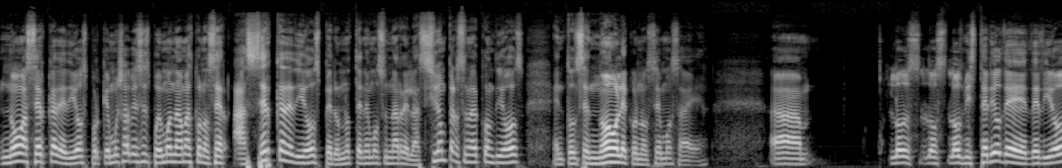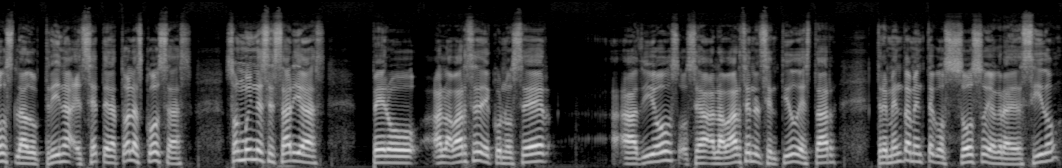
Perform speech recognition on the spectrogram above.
No acerca de Dios, porque muchas veces podemos nada más conocer acerca de Dios, pero no tenemos una relación personal con Dios, entonces no le conocemos a Él los, los, misterios de, Dios, la doctrina, etcétera, todas las cosas son muy necesarias, pero alabarse de conocer a Dios, o sea, alabarse en el sentido de estar tremendamente gozoso y agradecido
